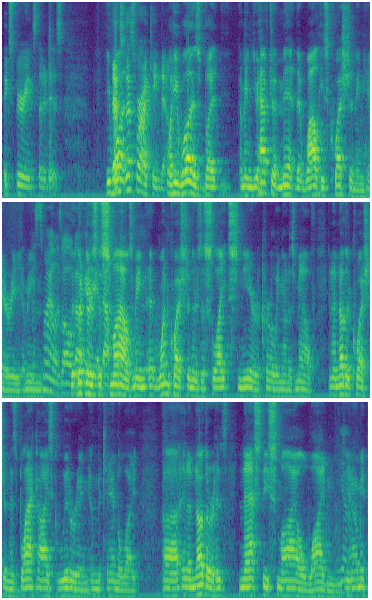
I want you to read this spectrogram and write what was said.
experience that it is. He that's was, that's where i came down. well, he was, but I mean, you have to admit that while he's questioning Harry, I mean, The smile is all about there- there's Harry the at that smiles. I mean, at one question, there's a slight sneer curling on his mouth. In another question, his black eyes glittering in the candlelight. Uh, in another, his nasty smile widened. Yeah. You know, I mean,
